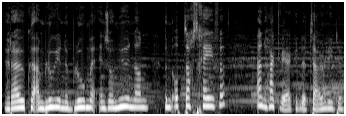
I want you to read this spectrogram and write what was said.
ruiken aan bloeiende bloemen en zo nu en dan een opdracht geven aan hardwerkende tuinlieden.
